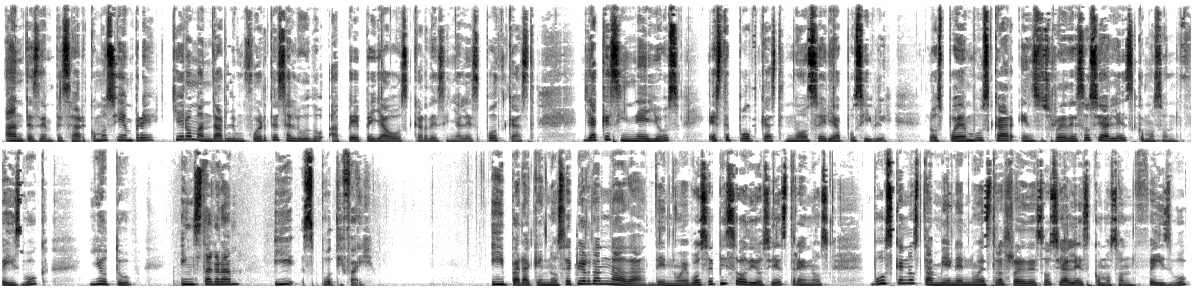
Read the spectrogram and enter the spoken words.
Antes de empezar, como siempre, quiero mandarle un fuerte saludo a Pepe y a Oscar de Señales Podcast, ya que sin ellos este podcast no sería posible. Los pueden buscar en sus redes sociales como son Facebook, YouTube, Instagram y Spotify. Y para que no se pierdan nada de nuevos episodios y estrenos, búsquenos también en nuestras redes sociales como son Facebook,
